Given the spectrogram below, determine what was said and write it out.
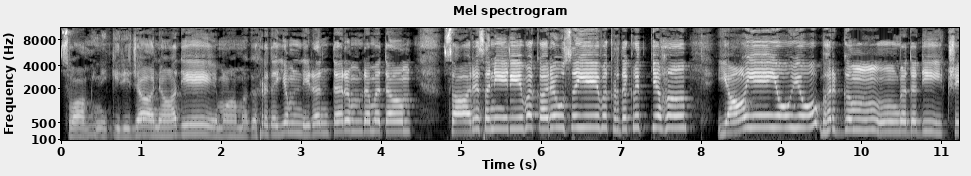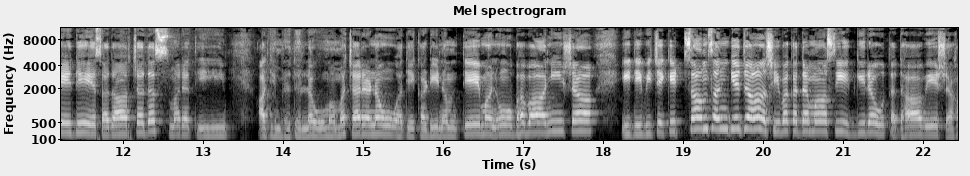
स्वामिनि गिरिजानादे मामगहृदयं निरन्तरं रमतां। सारसनेरेव करौ स एव कृतकृत्यः। यायेयो यो भर्गं वदति क्षेदे सदार्चद स्मरति अधिमृदुलौ मम चरणौ अधिकठिनं ते मनो भवानीशा। इति विचिकित्सां सन्ध्यजा शिवकथमासीत् गिरौ तथा वेषः।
